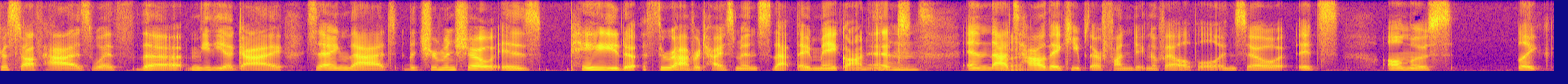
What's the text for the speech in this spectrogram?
Christof has with the media guy saying that the Truman Show is paid through advertisements that they make on it. Mhm. And that's Right. how they keep their funding available. And so it's almost like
